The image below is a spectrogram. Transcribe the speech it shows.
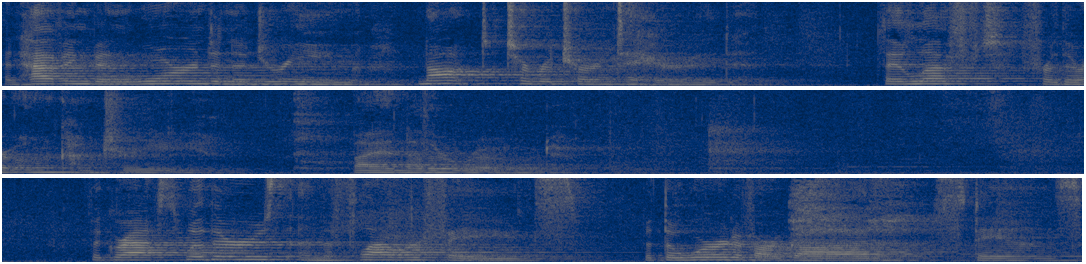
And having been warned in a dream not to return to Herod, they left for their own country by another road. The grass withers and the flower fades, but the word of our God stands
